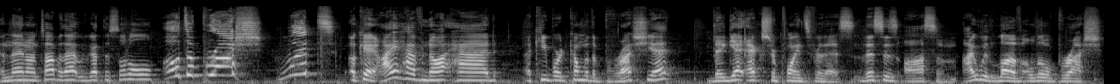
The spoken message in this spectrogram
And then on top of that, we've got this little, oh, it's a brush! What? Okay, I have not had a keyboard come with a brush yet. They get extra points for this. This is awesome. I would love a little brush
